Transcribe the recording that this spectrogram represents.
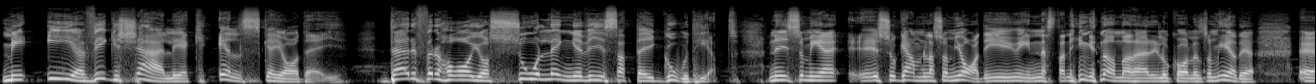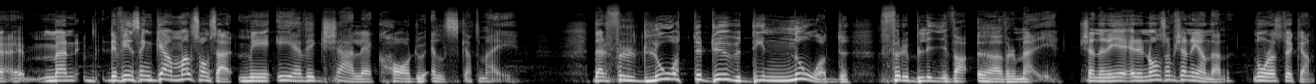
Med evig kärlek älskar jag dig. Därför har jag så länge visat dig godhet. Ni som är eh, så gamla som jag, det är ju nästan ingen annan här i lokalen som är det. Eh, men det finns en gammal sång så här, med evig kärlek har du älskat mig. Därför låter du din nåd förbliva över mig. Känner ni, är det någon som känner igen den? Några stycken.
